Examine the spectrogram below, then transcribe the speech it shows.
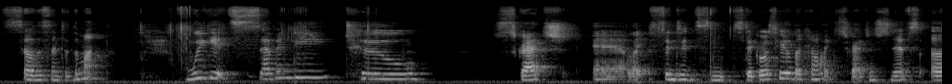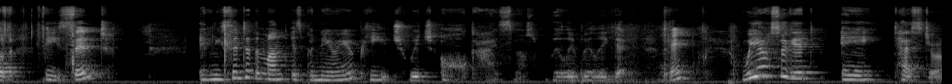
sell the scent of the month. We get 72 scratch uh, like scented stickers here, that kind of like scratch and sniffs of the scent. And the scent of the month is Paneria Peach, which, oh guys, smells really, really good. Okay. We also get a tester.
